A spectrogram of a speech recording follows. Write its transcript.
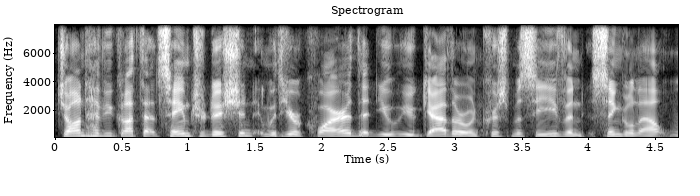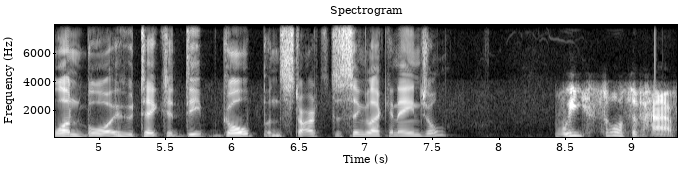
John, have you got that same tradition with your choir that you, you gather on Christmas Eve and single out one boy who takes a deep gulp and starts to sing like an angel? We sort of have.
